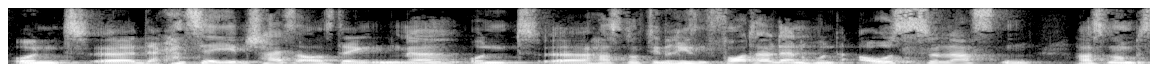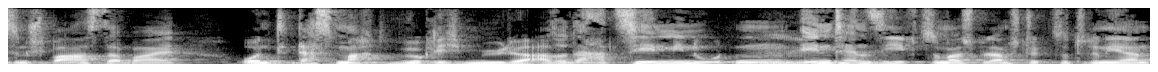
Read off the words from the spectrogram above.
Und äh, da kannst du ja jeden Scheiß ausdenken, ne? Und äh, hast noch den riesen Vorteil, deinen Hund auszulasten, hast noch ein bisschen Spaß dabei. Und das macht wirklich müde. Also da zehn Minuten intensiv zum Beispiel am Stück zu trainieren,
